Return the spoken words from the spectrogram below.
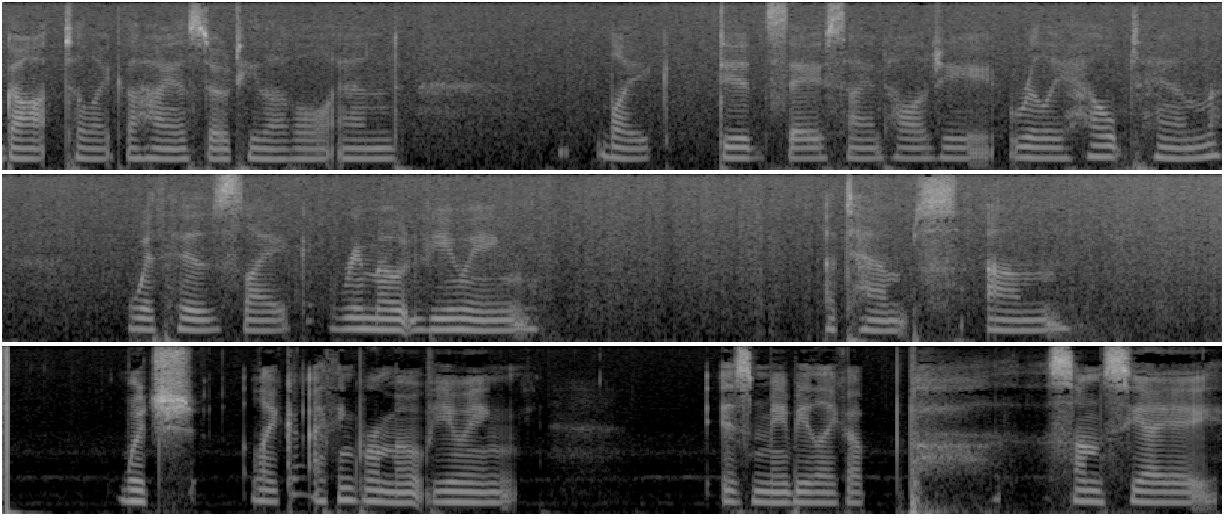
got to like the highest OT level and like did say Scientology really helped him with his like remote viewing attempts um which like I think remote viewing is maybe like a some CIA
